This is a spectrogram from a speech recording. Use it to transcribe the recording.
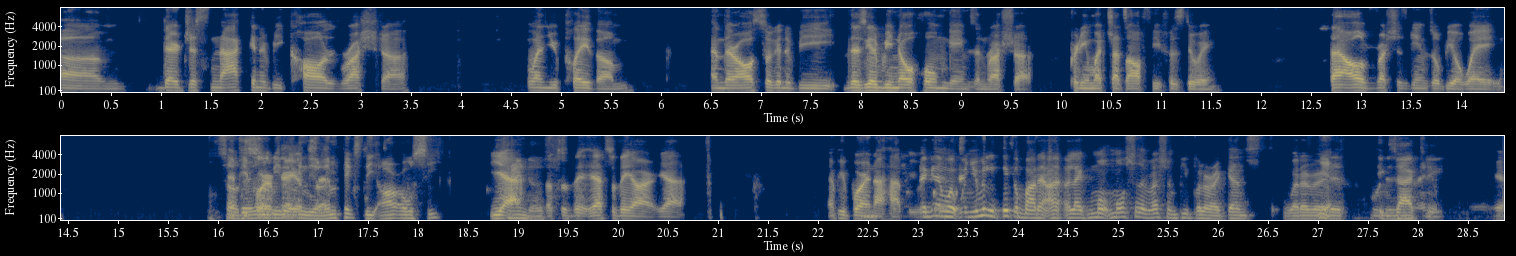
um, they're just not going to be called Russia when you play them, and they're also going to be there's going to be no home games in Russia. Pretty much, that's all FIFA's doing. That all of Russia's games will be away. So they're people gonna are be very like in the. Olympics, the ROC. Yeah, Kind of. that's what they that's what they are. Yeah, and people are mm. not happy with Again, it. when when you really think about it, I, I like mo- most of the Russian people are against whatever Yeah, it is. what it is Exactly. Yeah.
